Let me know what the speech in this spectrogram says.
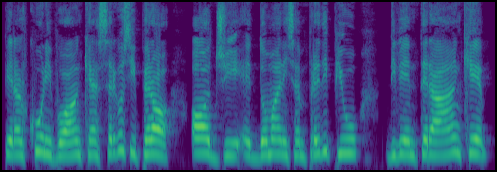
per alcuni può anche essere così, però oggi e domani sempre di più diventerà anche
